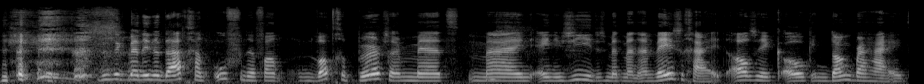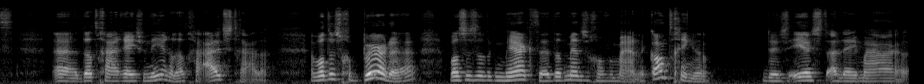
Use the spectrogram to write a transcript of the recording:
dus ik ben inderdaad gaan oefenen van, wat gebeurt er met mijn energie, dus met mijn aanwezigheid, als ik ook in dankbaarheid eh, dat ga resoneren, dat ga uitstralen. En wat dus gebeurde, was dus dat ik merkte dat mensen gewoon van mij aan de kant gingen. Dus eerst alleen maar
